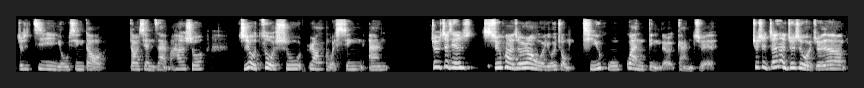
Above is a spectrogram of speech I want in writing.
就是记忆犹新到到现在嘛。她说。只有做书让我心安，就是这件这句话就让我有一种醍醐灌顶的感觉，就是真的，就是我觉得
